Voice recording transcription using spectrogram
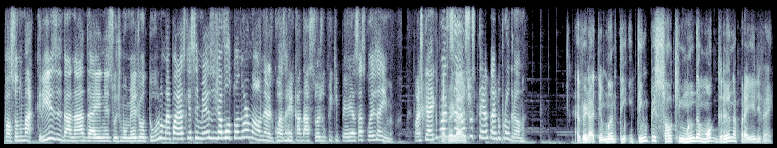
passou numa crise danada aí nesse último mês de outubro, mas parece que esse mês já voltou normal, né? Com as arrecadações do PicPay e essas coisas aí, meu. Acho que é aí que pode é ser o sustento aí do programa. É verdade, tem, mano, tem, e tem um pessoal que manda mó grana pra ele, velho.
